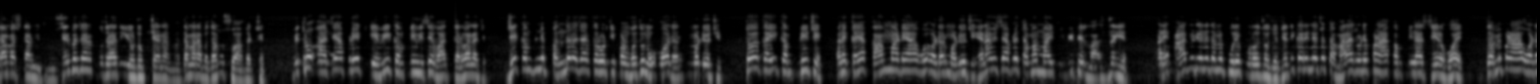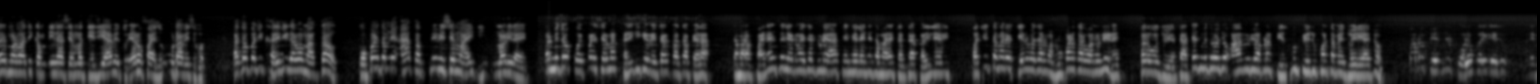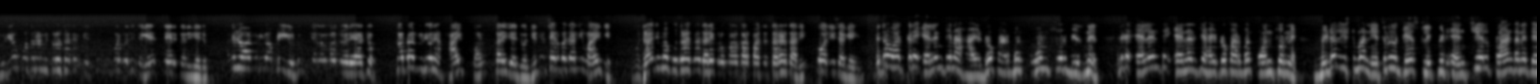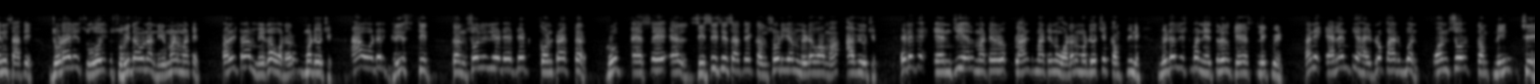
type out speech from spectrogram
નમસ્કાર મિત્રો. શેરબજાર ગુજરાતી યુટ્યુબ ચેનલમાં તમારા બધાનું સ્વાગત છે. મિત્રો, આજે આપણે એક એવી કંપની વિશે વાત કરવાના છે, જે કંપનીને પંદર હજાર કરોડથી પણ વધુનો ઓર્ડર મળ્યો છે. તો આ કઈ કંપની છે અને કયા કામ માટે આ ઓર્ડર મળ્યો છે, એના વિશે આપણે તમામ માહિતી ડિટેલમાં જોઈએ. અને આ વિડીયોને તમે પૂરેપૂરો જોજો. જેથી કરીને જો તમારા જોડે પણ આ કંપનીના શેર હોય, તો તમે પણ આ ઓર્ડર મળવાથી કંપનીના શેરમાં તેજી આવે તો એનો ફાયદો ઉઠાવી શકો. અથવા પછી ખરીદી કરવા માંગતા હો તો પણ તમને આ કંપની વિશે માહિતી મળી રહે. પણ મિત્રો કોઈ પણ શેરમાં ખરીદી કે વેચાણ કરતા પહેલા તમારા ફાઇનાન્શિયલ એડવાઇઝર જોડે આ શેરને લઈને તમારે ચર્ચા કરી લેવી. પછી જ તમારે શેર બજારમાં રોકાણ કરવાનો નિર્ણય કરવો જોઈએ. સાથે જ મિત્રો, જો આ વીડિયો આપણા ફેસબુક પેજ ઉપર તમે જોઈ રહ્યા છો, તો આપણા પેજને ફોલો કરી લેજો અને વીડિયો પોતાના મિત્રો સાથે ફેસબુક ઉપર બધી જગ્યાએ શેર કરી દેજો. અને જો આ વીડિયો આપણી યુટ્યુબ ચેનલમાં જોઈ રહ્યા છો, તો આપણા વિડીયોને હાઈપ પણ કરી દેજો. જેથી શેર બજારની માહિતી ગુજરાતીમાં ગુજરાતના દરેક રોકાણકાર પાસે સરળતાથી પહોંચી શકે મિત્રો, વાત કરીએ એલએનટી ના હાઇડ્રોકાર્બન ઓનશોર બિઝનેસ એટલે કે એલએનટી એનર્જી હાઇડ્રોકાર્બન ઓનશોર ને middle ઇસ્ટમાં natural gas liquid NGL plant અને તેની સાથે જોડાયેલી સુવિ- સુવિધાઓના નિર્માણ માટે અલ્ટ્રા મેગા ઓર્ડર મળ્યો છે. આ ઓર્ડર ગ્રીસ સ્થિત consolidated contractor group SAL CCC સાથે કન્સોડિયમ મેળવવામાં આવ્યું છે. એટલે કે એનજીએલ માટે પ્લાન્ટ માટેનો ઓર્ડર મળ્યો છે કંપનીને. મિડલ ઇસ્ટમાં નેચરલ ગેસ લિક્વિડ અને એલએનટી હાઇડ્રોકાર્બન ઓનશોર કંપની છે.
